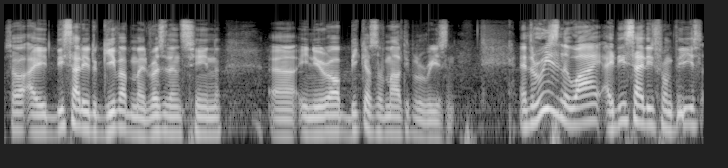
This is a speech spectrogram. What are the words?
So I decided to give up my residency in, uh, in Europe because of multiple reasons. And the reason why I decided from this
